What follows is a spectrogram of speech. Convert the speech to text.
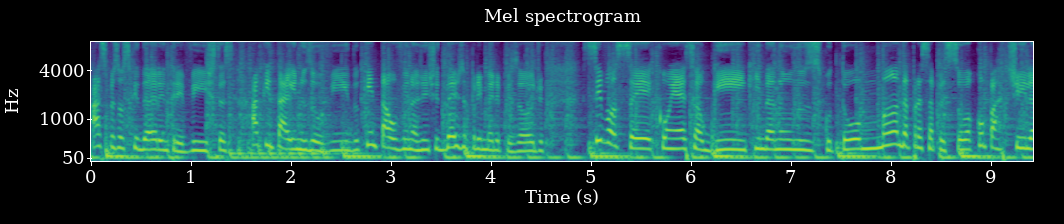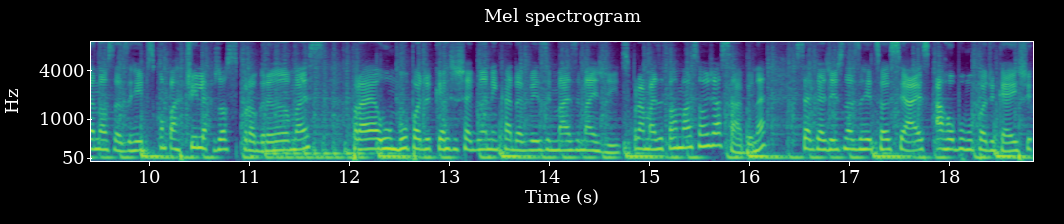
as pessoas que deram entrevistas, a quem tá aí nos ouvindo, quem tá ouvindo a gente desde o primeiro episódio. Se você conhece alguém que ainda não nos escutou, manda pra essa pessoa, compartilha nossas redes, compartilha os nossos programas para o Umbu Podcast chegando em cada vez mais e mais gente. Pra mais informação já sabe, né? Segue a gente nas redes sociais, arroba Umbu Podcast.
